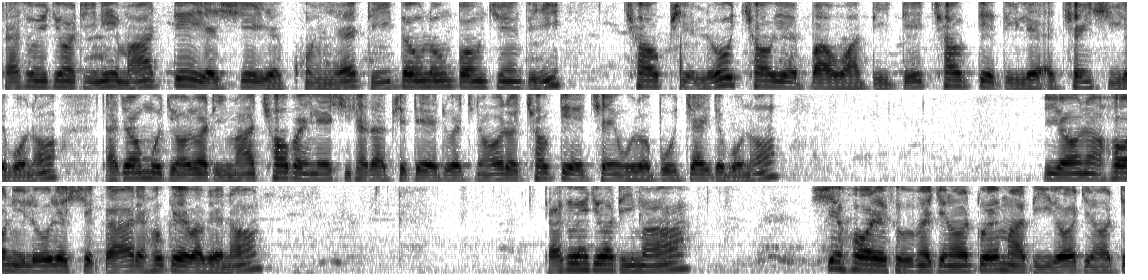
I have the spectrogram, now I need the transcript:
ဒါဆိုရင်ကျွန်တော်ဒီနေ့မှာ1ရယ်8ရယ်ခွင်ရယ်ဒီ3လုံးပေါင်းခြင်းဒီ6ဖြစ်လို့6ရဲ့ပါဝါတီ1 6တက်တီလည်းအချိန်ရှိတယ်ပေါ့နော်ဒါကြောင့်မို့ကျွန်တော်တို့ကဒီမှာ6ပိုင်းလည်းရှိထားတာဖြစ်တဲ့အတွက်ကျွန်တော်တို့6တက်အချိန်ကိုတော့ပိုကြိုက်တယ်ပေါ့နော်ဒီအောင်တော့ဟောနေလို့တဲ့ရှစ်ကားတဲ့ဟုတ်ကဲ့ပါဗျာနော်ဒါဆိုရင်ကျွန်တော်ဒီမှာ ရှစ်ဟောရဲဆိုပေမဲ့ကျွန်တော်တွဲမှာတည်တော့ကျွန်တော်1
